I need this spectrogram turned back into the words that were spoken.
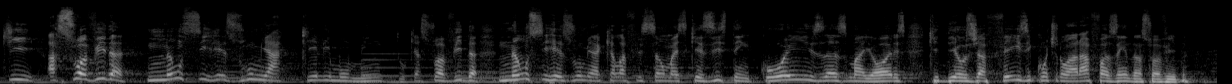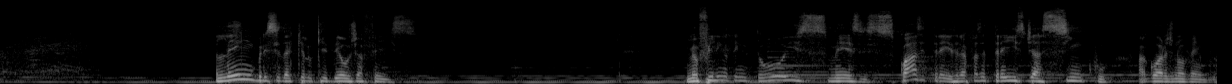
que a sua vida não se resume àquele momento, que a sua vida não se resume àquela aflição, mas que existem coisas maiores que Deus já fez e continuará fazendo na sua vida. Lembre-se daquilo que Deus já fez. Meu filhinho tem dois meses, quase três, ele vai fazer três dia cinco agora de novembro.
